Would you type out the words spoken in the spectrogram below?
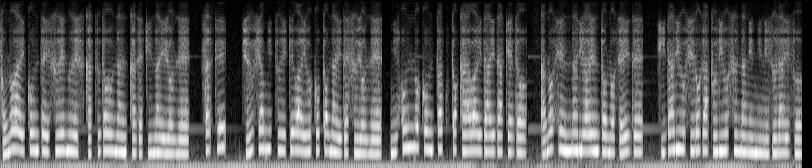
そのアイコンで SNS 活動なんかできないよね。さて、駐車については言うことないですよね。日本のコンパクトカーは偉大だけど、あの変なリアエンドのせいで、左後ろがプリウス並みに見づらいぞ。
